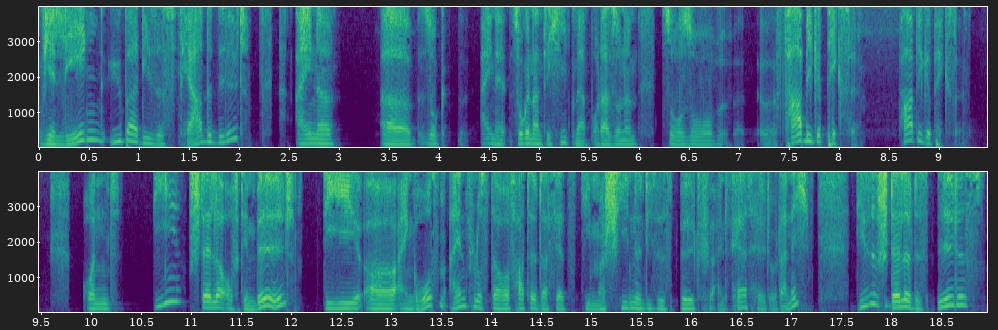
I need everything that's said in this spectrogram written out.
wir legen über dieses Pferdebild eine äh, so eine sogenannte Heatmap oder so eine so so äh, farbige Pixel, farbige Pixel. Und die Stelle auf dem Bild, die äh, einen großen Einfluss darauf hatte, dass jetzt die Maschine dieses Bild für ein Pferd hält oder nicht, diese Stelle des Bildes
